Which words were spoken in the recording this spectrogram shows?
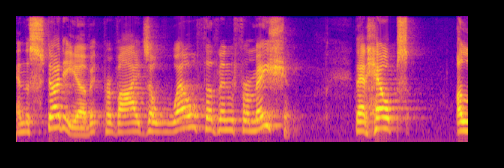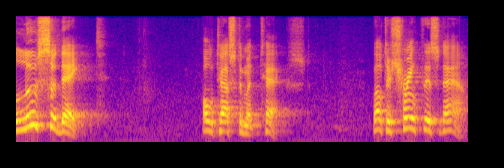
and the study of it provides a wealth of information that helps elucidate Old Testament text. Well, to shrink this down,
